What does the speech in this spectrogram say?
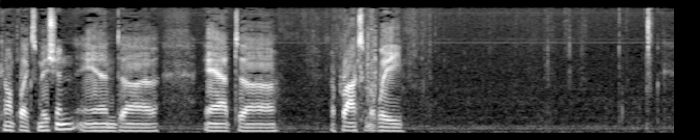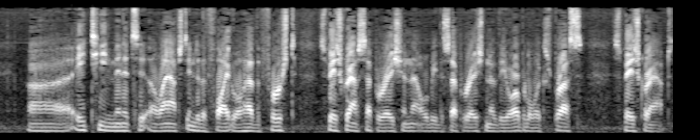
complex mission, and uh, at uh, approximately uh, 18 minutes elapsed into the flight, we'll have the first spacecraft separation. That will be the separation of the Orbital Express spacecraft.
